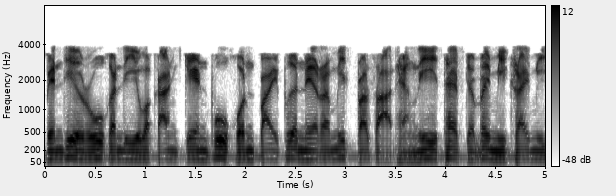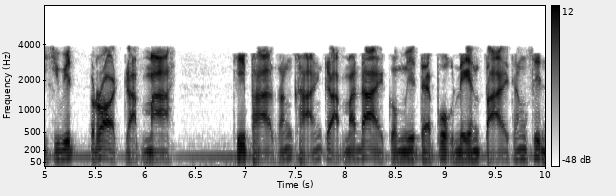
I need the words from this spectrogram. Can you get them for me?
เป็นที่รู้กันดีว่าการเกณฑ์ผู้คนไปเพื่อเนรมิตปราสาทแห่งนี้แทบจะไม่มีใครมีชีวิตรอดกลับมา ที่พาสังขารกลับมาได้ก็มีแต่พวกเดนตายทั้งสิ้น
